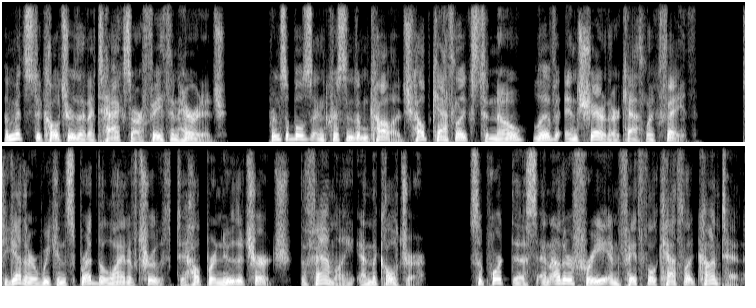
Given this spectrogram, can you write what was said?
Amidst a culture that attacks our faith and heritage, Principles and Christendom College help Catholics to know, live, and share their Catholic faith. Together, we can spread the light of truth to help renew the church, the family, and the culture. Support this and other free and faithful Catholic content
